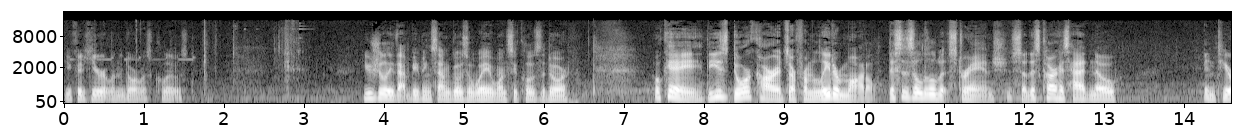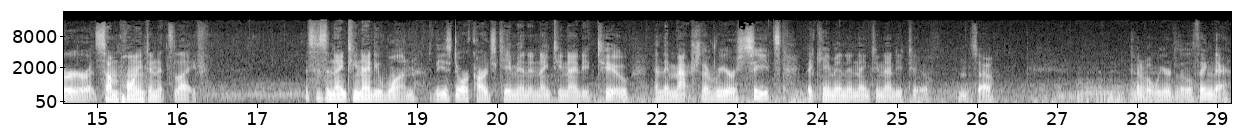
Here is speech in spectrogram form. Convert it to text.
You could hear it when the door was closed. Usually that beeping sound goes away once you close the door. Okay, these door cards are from later model. This is a little bit strange. So this car has had no interior at some point in its life. This is a 1991. These door cards came in in 1992, and they match the rear seats that came in in 1992. And so, kind of a weird little thing there.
